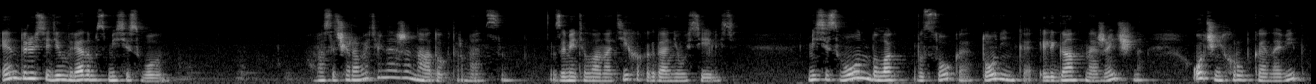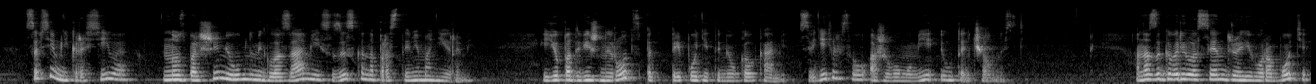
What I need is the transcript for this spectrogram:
Эндрю сидел рядом с миссис Уоллен. «У вас очаровательная жена, доктор Мэнсон», — заметила она тихо, когда они уселись. Миссис Вон была высокая, тоненькая, элегантная женщина, очень хрупкая на вид, совсем некрасивая, но с большими умными глазами и с изысканно простыми манерами. Ее подвижный рот с приподнятыми уголками свидетельствовал о живом уме и утонченности. Она заговорила с Эндрю о его работе,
